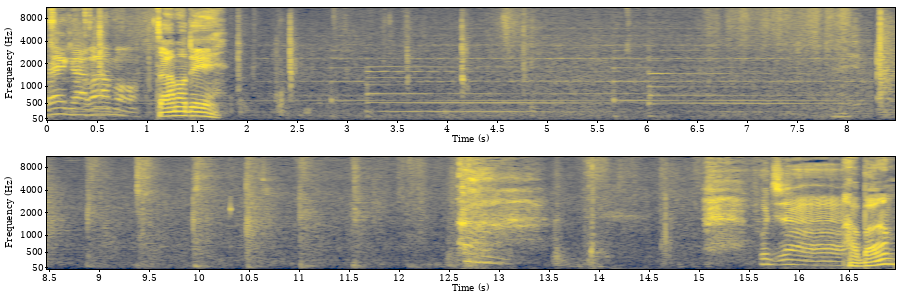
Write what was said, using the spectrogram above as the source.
Venga, vamos. წამოდი. Ah. 자. აბა.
